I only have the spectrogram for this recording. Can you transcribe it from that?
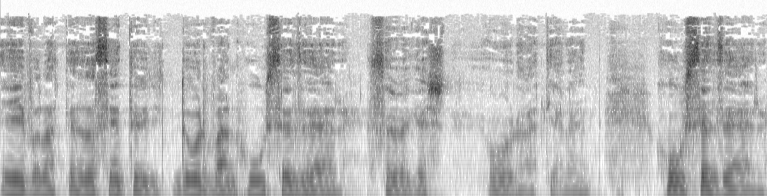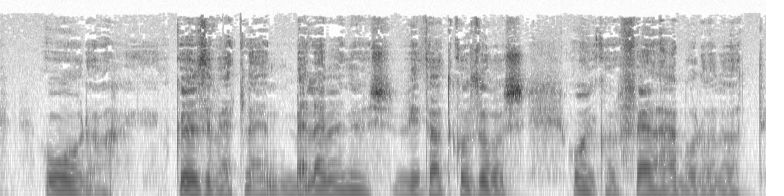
év alatt ez azt jelenti, hogy durván 20 ezer szöveges órát jelent. 20 ezer óra közvetlen, belemenős, vitatkozós, olykor felháborodott,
